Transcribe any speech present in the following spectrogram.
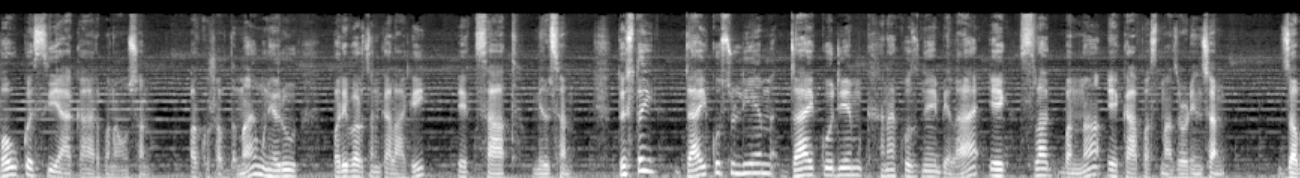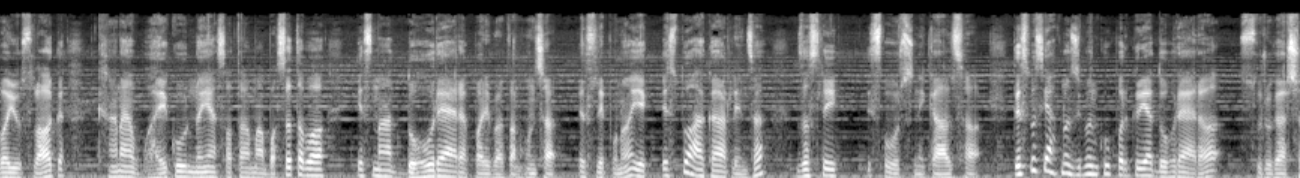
बहुकसीय आकार बनाउँछन्। अर्को शब्दमा उनीहरू परिवर्तनका लागि एकसाथ मिल्छन्। त्यस्तै डाइकोस्टोलियम डाइकोडियम खाना खोज्ने बेला एक स्लग बन्न एक आपसमा जोडिन्छन्। जब यो स्लग खाना भएको नयाँ सतहमा बस्छ तब यसमा दोहोऱ्याएर परिवर्तन हुन्छ। यसले पुनः एक यस्तो आकार लिन्छ जसले स्पोर्ट्स निकाल्छ। त्यसपछि आफ्नो जीवनको प्रक्रिया दोहोऱ्याएर सुरु गर्छ।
